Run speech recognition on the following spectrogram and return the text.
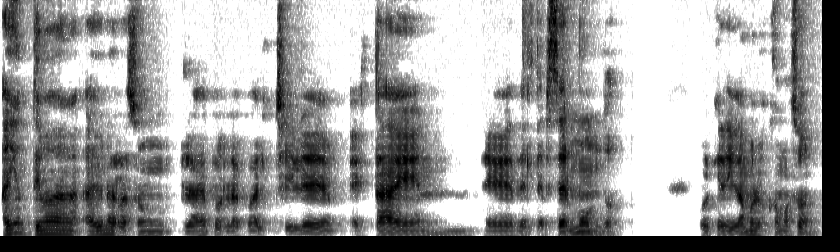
Hay un tema, hay una razón clave por la cual Chile está en eh, del tercer mundo. Porque digámoslo como son.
